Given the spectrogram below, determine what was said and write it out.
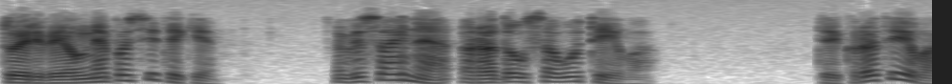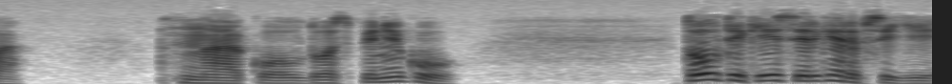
Tu ir vėl nepasitikė. Visai ne, radau savo tėvą. Tikra tėvą? Na, kol duos pinigų. Tol tikės ir gerbsi jį,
